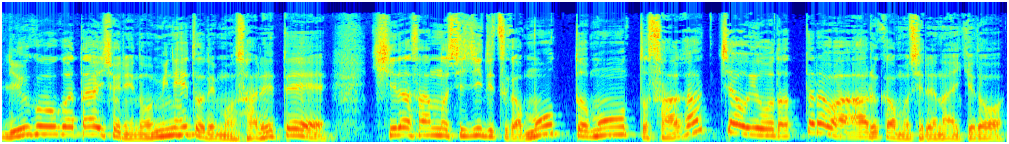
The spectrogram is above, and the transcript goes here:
流行語大賞にノミネートでもされて、岸田さんの支持率がもっともっと下がっちゃうようだったらはあるかもしれないけど、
